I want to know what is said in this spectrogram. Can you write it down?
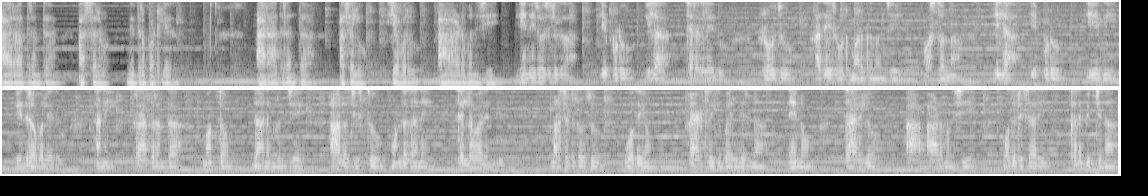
ఆ రాత్రంతా అస్సలు నిద్రపట్టలేదు. ఆ రాత్రంతా అసలు ఎవరు ఆ ఆడమనిషి? ఎన్ని రోజులుగా ఎప్పుడూ ఇలా జరగలేదు. రోజు అదే రోడ్డు మార్గం నుంచి వస్తున్నా. ఇలా ఎప్పుడు ఏది ఎదురవ్వలేదు అని రాత్రంతా మొత్తం దాని గురించే ఆలోచిస్తూ ఉండగానే తెల్లవారింది. మరుసటి రోజు ఉదయం ఫ్యాక్టరీకి బయలుదేరిన నేను దారిలో ఆ ఆడమనిషి మొదటిసారి కనిపించిన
